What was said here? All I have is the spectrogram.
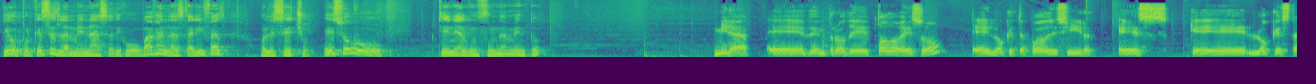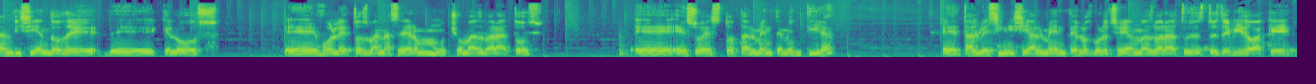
Digo, porque esa es la amenaza. Dijo, bajan las tarifas o les echo. ¿Eso tiene algún fundamento? Mira, eh, dentro de todo eso, eh, lo que te puedo decir es que lo que están diciendo de, que los eh, boletos van a ser mucho más baratos, eh, eso es totalmente mentira. Tal vez inicialmente los boletos serían más baratos, esto es debido a que,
